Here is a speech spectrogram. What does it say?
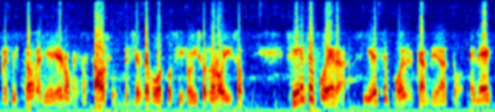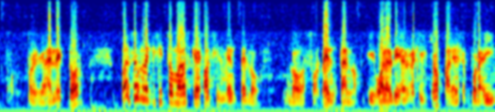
registrado ayer o manifestado su intención de voto, si lo hizo o no lo hizo, si ese fuera, si ese fuera el candidato electo por el gran elector, puede ser un requisito más que fácilmente lo, lo solventa, ¿no? Igual el día del registro aparece por ahí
